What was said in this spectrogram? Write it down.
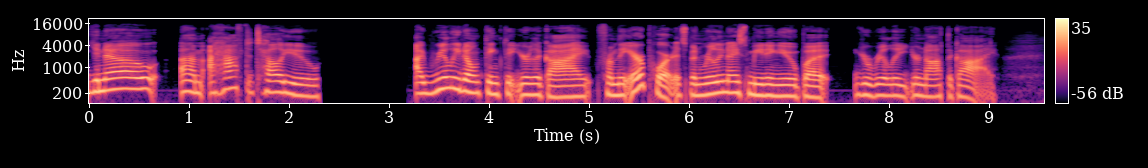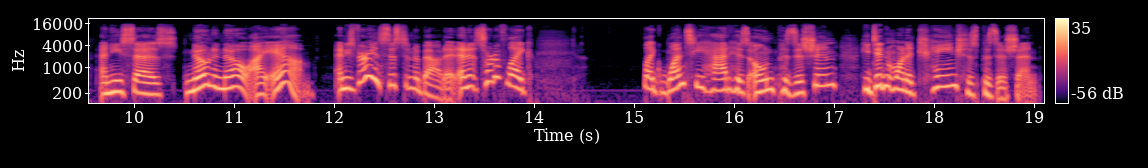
You know, um, I have to tell you, I really don't think that you're the guy from the airport. It's been really nice meeting you, but you're really, you're not the guy. And he says, No, no, no, I am. And he's very insistent about it. And it's sort of like, like once he had his own position, he didn't want to change his position.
